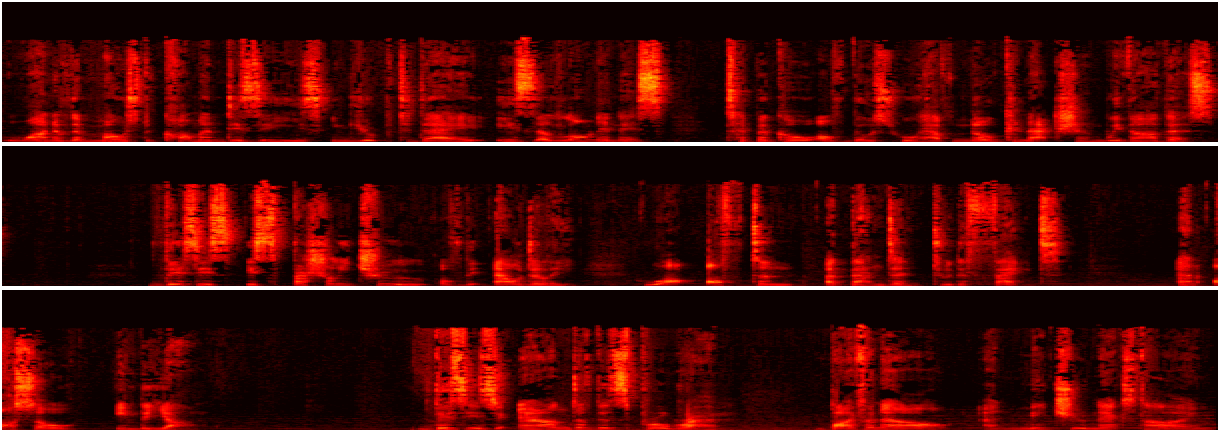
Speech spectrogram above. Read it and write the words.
one of the most common diseases in Europe today is the loneliness typical of those who have no connection with others. This is especially true of the elderly, who are often abandoned to the fate, and also in the young. This is the end of this program. Bye for now, and meet you next time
